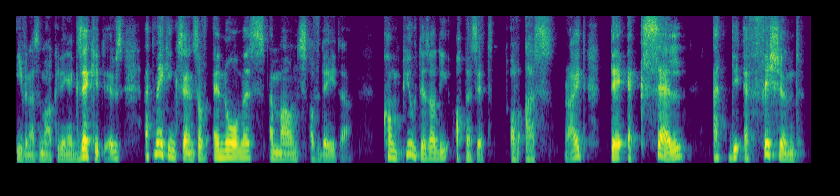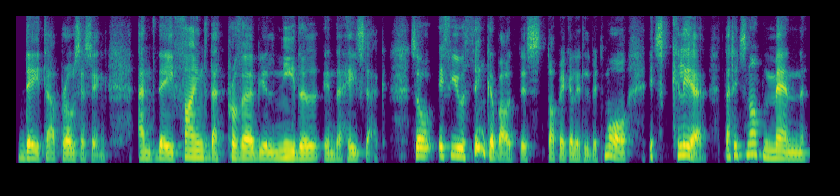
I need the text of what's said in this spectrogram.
even as marketing executives at making sense of enormous amounts of data. Computers are the opposite of us right? They excel at the efficient data processing and they find that proverbial needle in the haystack. So, if you think about this topic a little bit more, it's clear that it's not men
